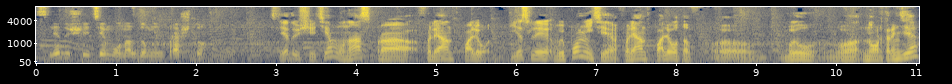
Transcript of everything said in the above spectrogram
Следующая тема у нас, Домнин, про что? Следующая тема у нас про фолиант полет. Если вы помните, фолиант полетов э, был в Нортренде,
